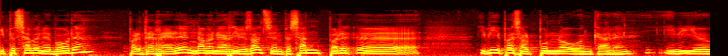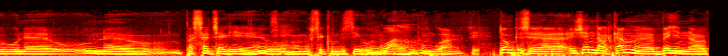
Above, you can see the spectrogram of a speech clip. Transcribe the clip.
I passaven a vora, per darrere, anaven a Ribes Altes passant per... Eh, hi havia pas al punt nou encara. Hi havia una, una, un passatge aquí, eh? Sí. un, no sé com es diu. Un gual. Un gual, sí. Donc, eh, gent del camp, eh, veien el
